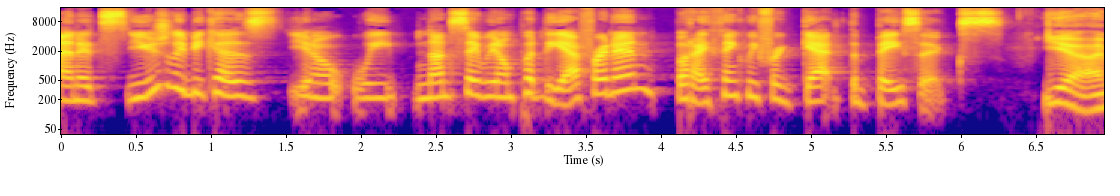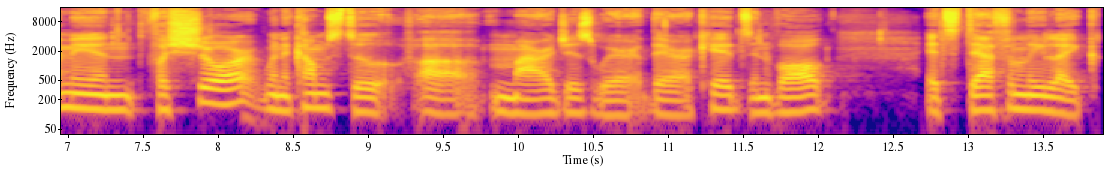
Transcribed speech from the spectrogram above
And it's usually because you know we not to say we don't put the effort in but i think we forget the basics yeah, I mean, for sure, when it comes to uh, marriages where there are kids involved, it's definitely like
